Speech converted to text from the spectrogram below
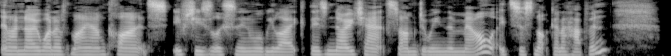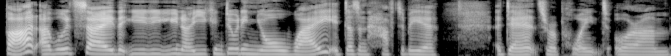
And I know one of my um, clients, if she's listening, will be like, there's no chance that I'm doing them, Mel. It's just not going to happen But I would say that you you know you can do it in your way. It doesn't have to be a a dance or a point or um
